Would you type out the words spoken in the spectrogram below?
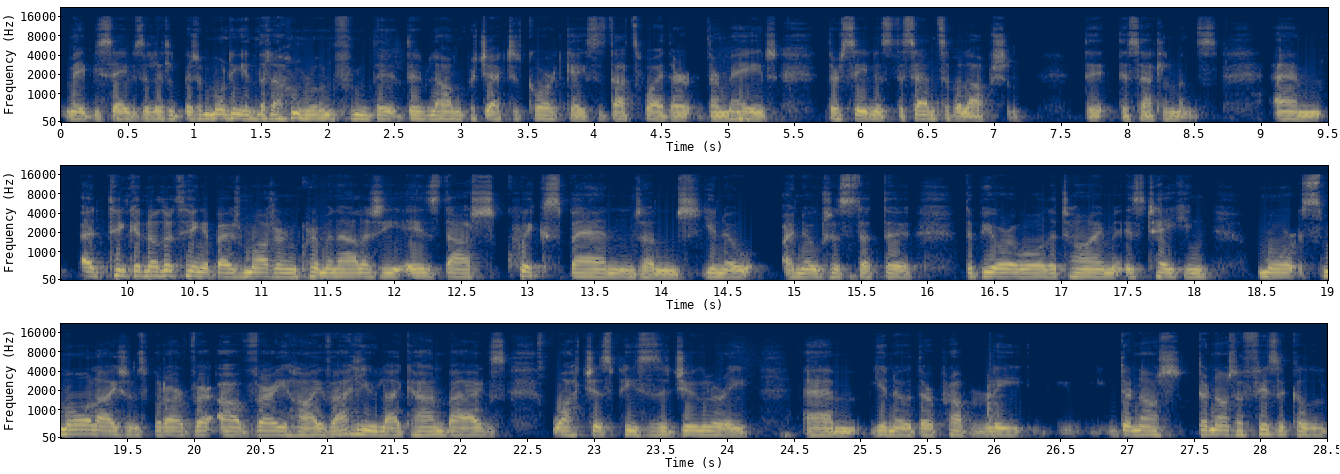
maybe saves a little bit of money in the long run from the, the long projected court cases. That's why they're they're made. They're seen as the sensible option, the, the settlements. Um, I think another thing about modern criminality is that quick spend and, you know, I noticed that the, the Bureau all the time is taking more small items but are ver- of very high value, like handbags, watches, pieces of jewellery. Um, you know, they're probably they're not they're not a physical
